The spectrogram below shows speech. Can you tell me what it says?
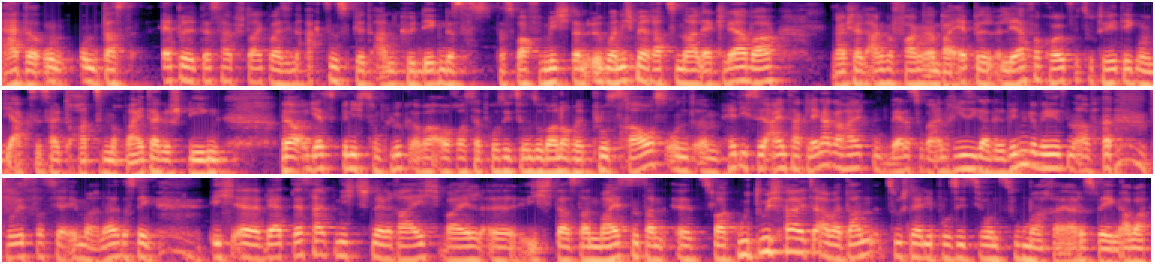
ja, da, und, und dass Apple deshalb steigt, weil sie einen Aktiensplit ankündigen. Das, das war für mich dann irgendwann nicht mehr rational erklärbar. Dann habe ich halt angefangen, bei Apple Leerverkäufe zu tätigen und die Aktie ist halt trotzdem noch weiter gestiegen. Ja, und jetzt bin ich zum Glück aber auch aus der Position sogar noch mit Plus raus und ähm, hätte ich sie einen Tag länger gehalten, wäre das sogar ein riesiger Gewinn gewesen, aber so ist das ja immer. Ne? Deswegen, ich äh, werde deshalb nicht schnell reich, weil äh, ich das dann meistens dann äh, zwar gut durchhalte, aber dann zu schnell die Position zumache. Ja, deswegen, aber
